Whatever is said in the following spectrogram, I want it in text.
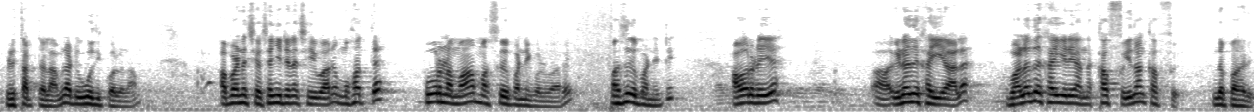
இப்படி தட்டலாம் இல்லாட்டி ஊதிக்கொள்ளலாம். அப்போ என்ன செய்ய செஞ்சுட்டு என்ன செய்வார்? முகத்தை பூர்ணமாக மசூது பண்ணிக்கொள்வார். மசூது பண்ணிவிட்டு அவருடைய இடது கையால் வலது கையுடைய அந்த கஃப் இதுதான் கஃப் இந்த பகுதி.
